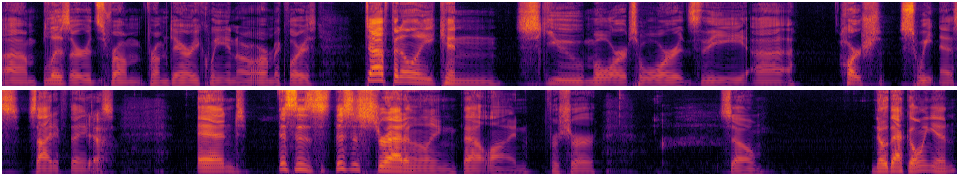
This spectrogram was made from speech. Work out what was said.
um, blizzards from from Dairy Queen or, or McFlurry's, definitely can skew more towards the uh, harsh sweetness side of things. Yeah. And this is this is straddling that line for sure. So know that going in.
